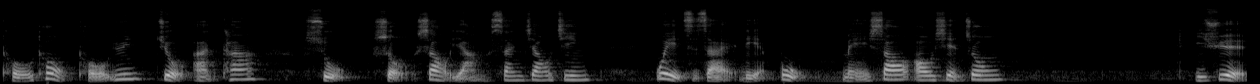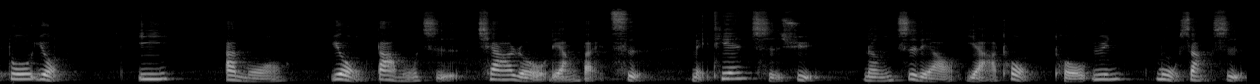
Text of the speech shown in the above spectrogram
头痛头晕就按它，属手少阳三焦经，位置在脸部眉梢凹陷中。一穴多用：一、按摩，用大拇指掐揉两百次，每天持续，能治疗牙痛。头晕、目上视，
